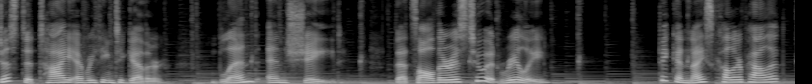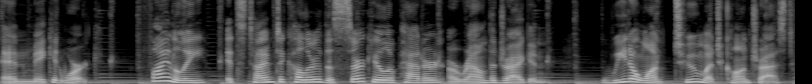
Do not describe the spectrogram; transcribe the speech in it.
just to tie everything together blend, and shade. That's all there is to it, really. Pick a nice color palette and make it work. Finally, it's time to color the circular pattern around the dragon. We don't want too much contrast,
